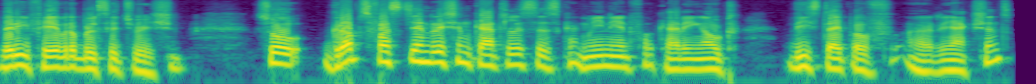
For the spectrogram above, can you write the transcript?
very favorable situation. So, Grubbs first generation catalyst is convenient for carrying out these type of uh, reactions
